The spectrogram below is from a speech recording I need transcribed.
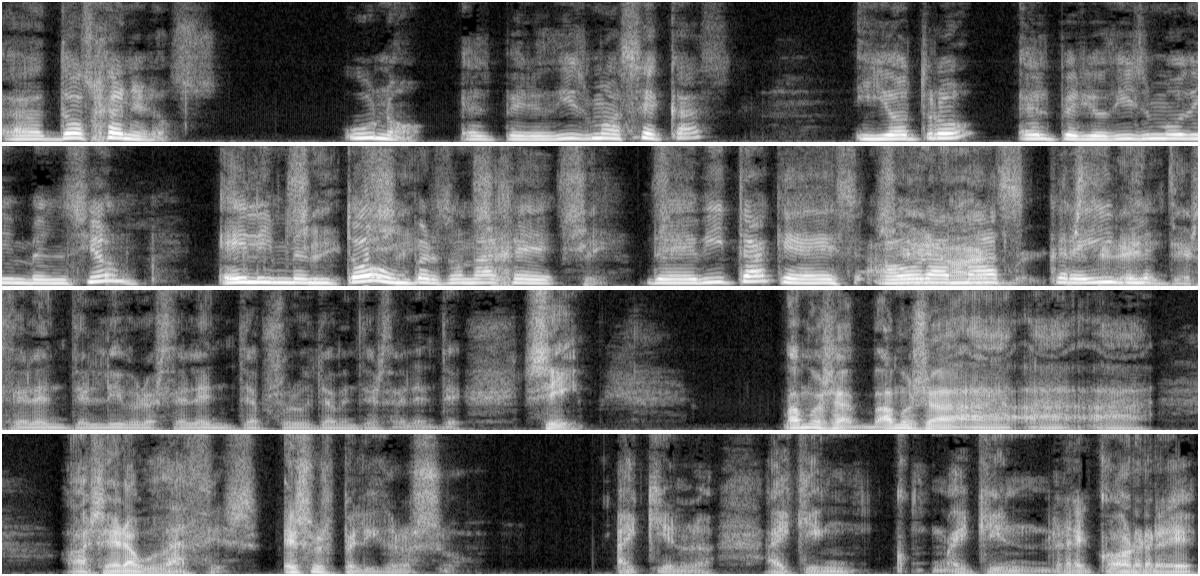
eh, dos géneros. Uno, el periodismo a secas y otro, el periodismo de invención. Él inventó Sí, un sí, personaje sí, de Evita que es ahora más creíble. Excelente, excelente, el libro excelente, absolutamente excelente. Sí, vamos a, vamos a, a, a, a ser audaces. Eso es peligroso. Hay quien, hay quien, hay quien recorre,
